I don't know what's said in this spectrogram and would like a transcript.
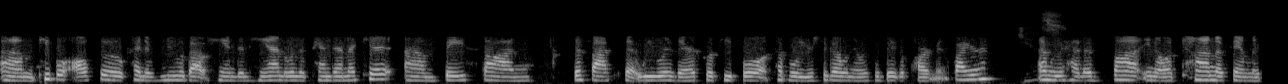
um, people also kind of knew about Hand in Hand when the pandemic hit, um, based on the fact that we were there for people a couple of years ago when there was a big apartment fire. Yes. And we had a you know a ton of families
